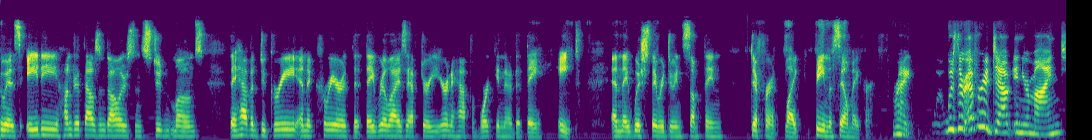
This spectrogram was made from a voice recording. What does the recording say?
who has 80, $100,000 in student loans. They have a degree and a career that they realize after a year and a half of working there that they hate and they wish they were doing something different like being a sailmaker right was there ever a doubt in your mind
